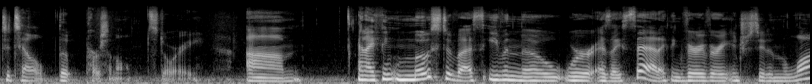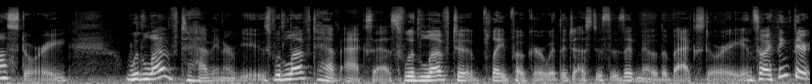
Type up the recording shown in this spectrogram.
to tell the personal story. Um, and I think most of us, even though we're, as I said, I think very, very interested in the law story, would love to have interviews, would love to have access, would love to play poker with the justices and know the backstory. And so I think there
